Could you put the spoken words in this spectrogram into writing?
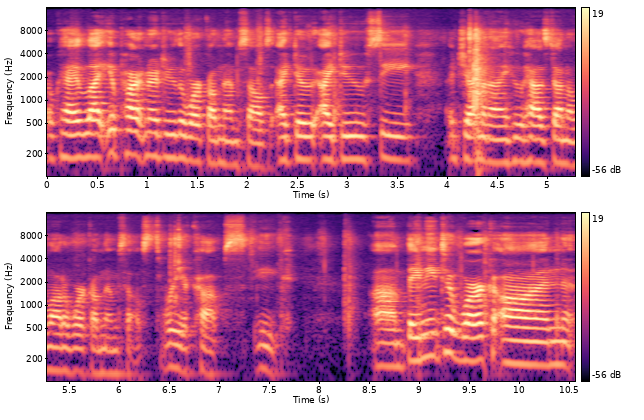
Okay, let your partner do the work on themselves. I do I do see a Gemini who has done a lot of work on themselves. Three of Cups, eek. Um, they need to work on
